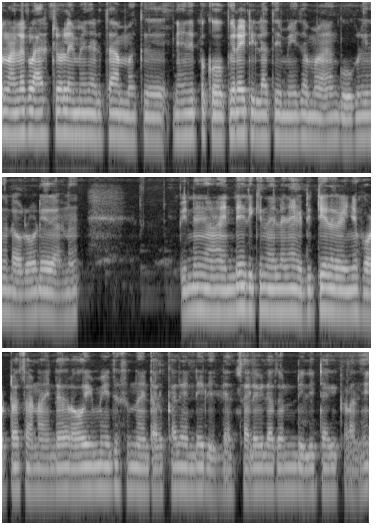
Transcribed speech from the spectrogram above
അപ്പോൾ നല്ല ക്ലാരിറ്റി ഉള്ള ഇമേജ് എടുത്താൽ നമുക്ക് ഞാനിപ്പോൾ കോപ്പിറൈറ്റ് ഇല്ലാത്ത ഇമേജ് നമ്മൾ ഗൂഗിളിൽ നിന്ന് ഡൗൺലോഡ് ചെയ്തതാണ്. പിന്നെ ഞാൻ എന്റെ ഇരിക്കുന്നതെല്ലാം ഞാൻ എഡിറ്റ് ചെയ്ത് കഴിഞ്ഞ ഫോട്ടോസാണ് അതിന്റെ റോ ഇമേജസ് ഒന്നും തൽക്കാലം എന്റെ കയ്യിലില്ല സ്ഥലമില്ലാത്തതുകൊണ്ട് ഡിലീറ്റ് ആക്കി കളഞ്ഞ്.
